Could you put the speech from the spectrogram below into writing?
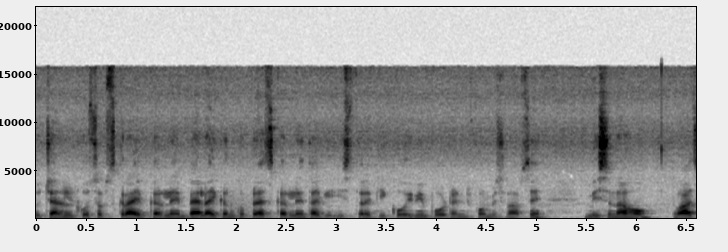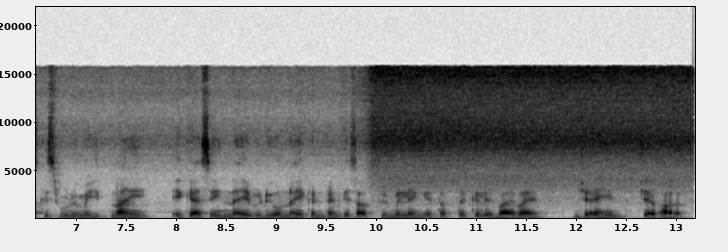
तो चैनल को सब्सक्राइब कर लें बेल आइकन को प्रेस कर लें, ताकि इस तरह की कोई भी इंपॉर्टेंट इन्फॉर्मेशन आपसे मिस ना हो। तो आज की इस वीडियो में इतना ही। एक ऐसे ही नए वीडियो, नए कंटेंट के साथ फिर मिलेंगे। तब तक के लिए बाय बाय जय हिंद, जय भारत।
